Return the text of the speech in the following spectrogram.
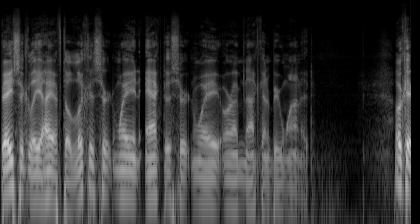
Basically, I have to look a certain way and act a certain way, or I'm not going to be wanted. Okay,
